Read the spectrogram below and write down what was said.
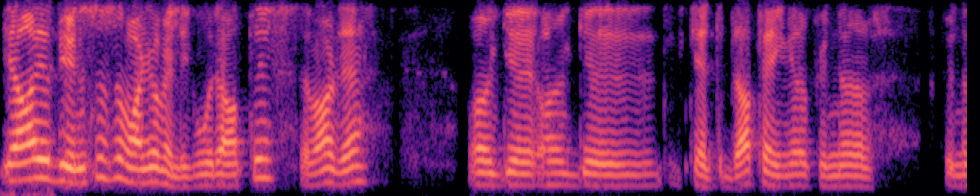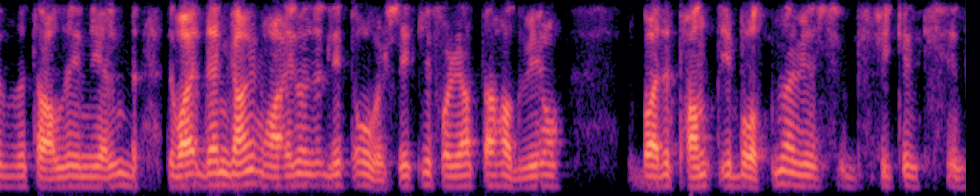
Ja, i begynnelsen så var det jo veldig gode rater. Det var det. Og, og tjente bra penger og kunne kunne betale inn gjelden. Det var, den gangen var det jo litt oversiktlig, for da hadde vi jo bare pant i båtene. Vi fikk en, en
